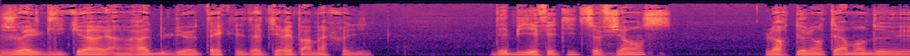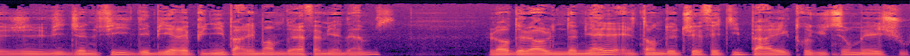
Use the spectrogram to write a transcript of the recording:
Joël Glicker, un rat de bibliothèque, est attiré par Mercredi. Debbie et Fétide se fiancent. Lors de l'enterrement de vie de jeune fille, Debbie est répugnée par les membres de la famille Adams. Lors de leur lune de miel, elle tente de tuer Fétide par électrocution mais échoue.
